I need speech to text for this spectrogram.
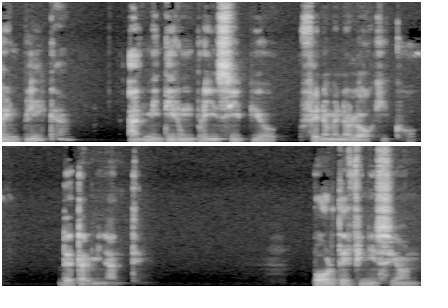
implica admitir un principio fenomenológico determinante. Por definición,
